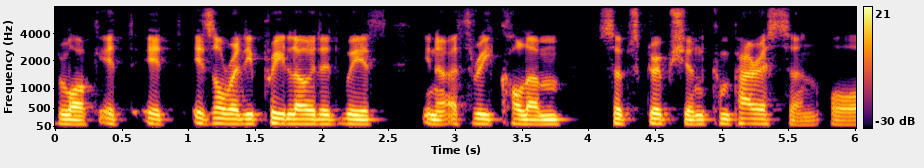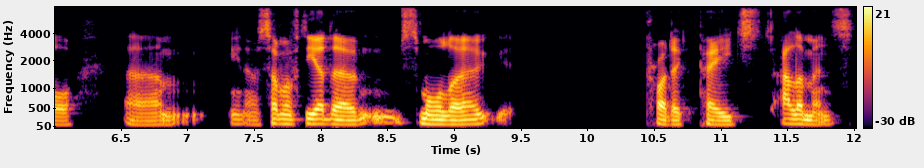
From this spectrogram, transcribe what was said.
block, it it is already preloaded with you know a three column subscription comparison, or um, you know some of the other smaller product page elements.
